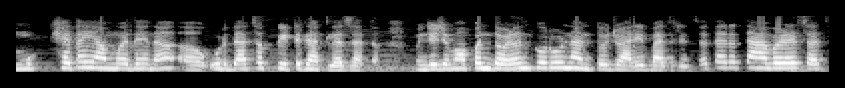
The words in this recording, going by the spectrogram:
मुख्यतः यामध्ये ना उडदाचं पीठ घातलं जातं. म्हणजे जेव्हा आपण दळण करून आणतो ज्वारी बाजरीचं तर त्यावेळेसच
